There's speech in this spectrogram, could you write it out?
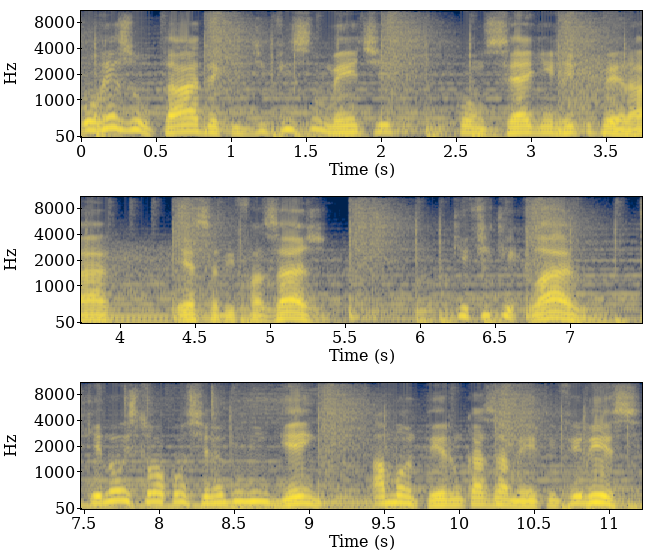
O resultado é que dificilmente conseguem recuperar essa defasagem. Que fique claro que não estou aconselhando ninguém a manter um casamento infeliz,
